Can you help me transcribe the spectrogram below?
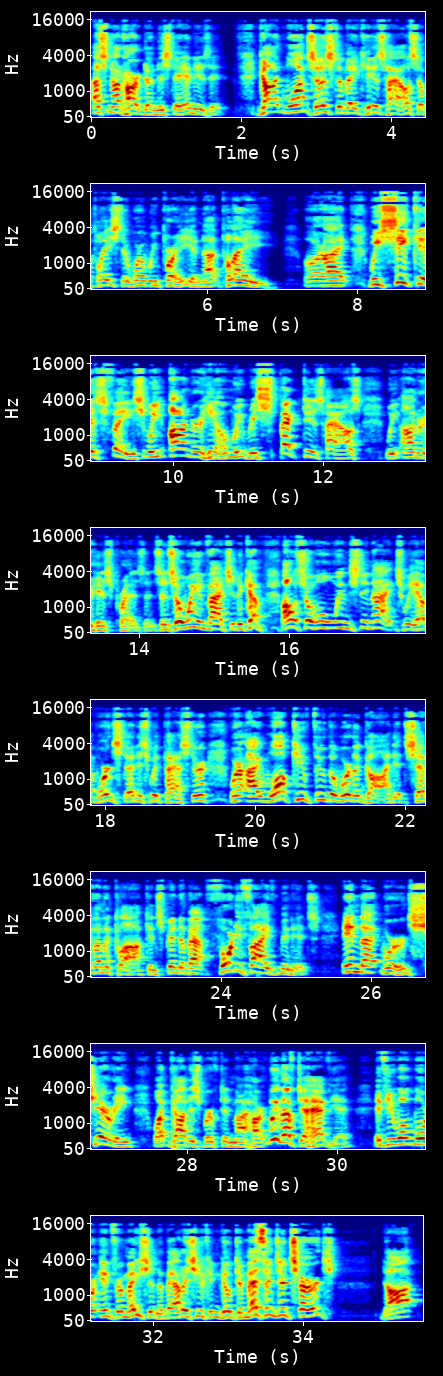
That's not hard to understand, is it? God wants us to make his house a place to where we pray and not play. All right. We seek his face. We honor him. We respect his house. We honor his presence. And so we invite you to come. Also on Wednesday nights, we have word studies with pastor where I walk you through the word of God at seven o'clock and spend about 45 minutes in that word sharing what God has birthed in my heart. We love to have you. If you want more information about us, you can go to messengerchurch.com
